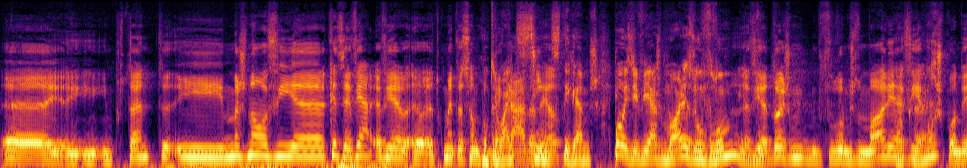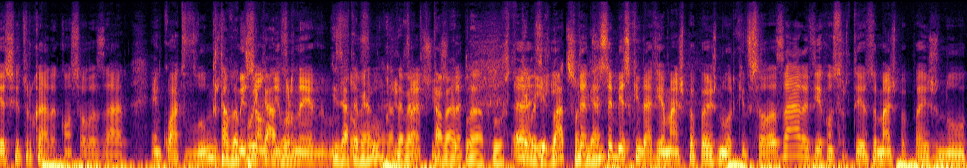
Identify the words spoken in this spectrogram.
uh, importante, e, mas não havia... Quer dizer, havia, havia a documentação publicada um trabalho de síntese, dele. digamos. Pois, havia as memórias, um volume... Havia dois volumes de memória, okay. havia correspondência trocada com Salazar em quatro volumes, estava da Comissão publicado, de Livro Negro. Exatamente, exatamente estava pela, pelos temas uh, e debates, e, portanto, sabia-se que ainda havia mais papéis no Arquivo Salazar, havia com certeza mais papéis no, no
